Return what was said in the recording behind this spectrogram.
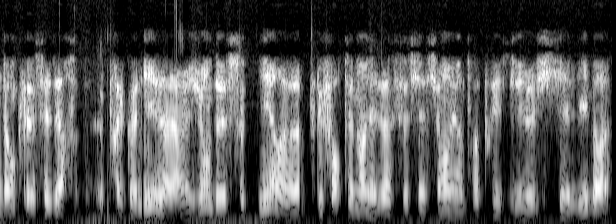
Donc le César préconise à la région de soutenir euh, plus fortement les associations et entreprises du logiciel libre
